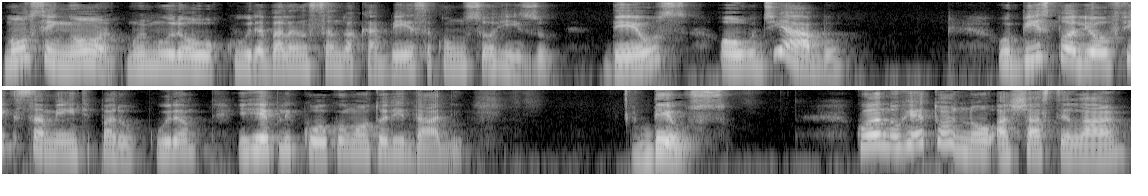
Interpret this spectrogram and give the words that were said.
Monsenhor, murmurou o cura, balançando a cabeça com um sorriso. Deus ou o diabo? O bispo olhou fixamente para o cura e replicou com autoridade: Deus. Quando retornou a Chastelar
